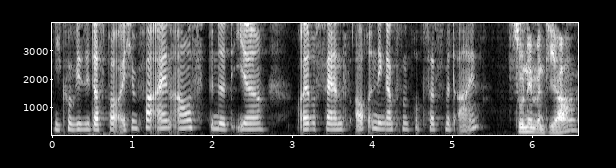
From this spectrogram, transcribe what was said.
Nico, wie sieht das bei euch im Verein aus? Bindet ihr eure Fans auch in den ganzen Prozess mit ein? Zunehmend ja.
